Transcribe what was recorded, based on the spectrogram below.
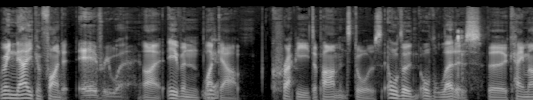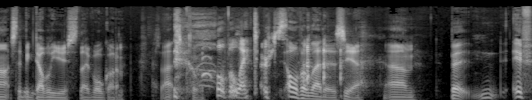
I mean now you can find it everywhere. Like even like our crappy department stores, all the all the letters, the Kmart's, the Big W's, they've all got them. So that's cool. All the letters. all the letters, yeah. Um, but if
